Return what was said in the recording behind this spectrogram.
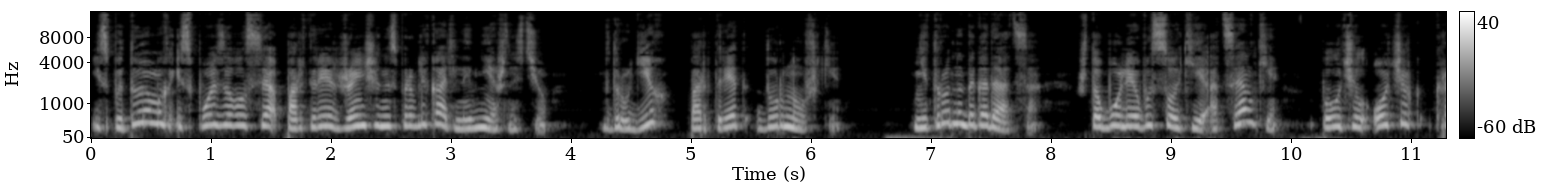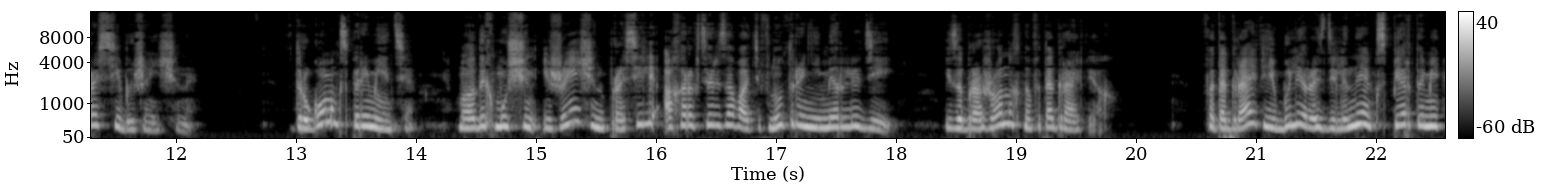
испытуемых использовался портрет женщины с привлекательной внешностью – в других – портрет дурнушки. Нетрудно догадаться, что более высокие оценки получил очерк красивой женщины. В другом эксперименте молодых мужчин и женщин просили охарактеризовать внутренний мир людей, изображенных на фотографиях. Фотографии были разделены экспертами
